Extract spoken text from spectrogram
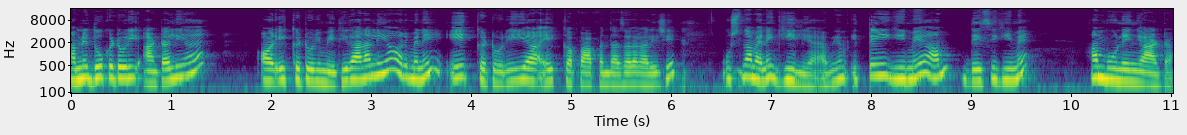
हमने दो कटोरी आटा लिया है और एक कटोरी मेथी दाना लिया और मैंने एक कटोरी या एक कप आप अंदाज़ा लगा लीजिए, उसना मैंने घी लिया है। अभी हम इतने ही घी में, हम देसी घी में, हम भूनेंगे आटा।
